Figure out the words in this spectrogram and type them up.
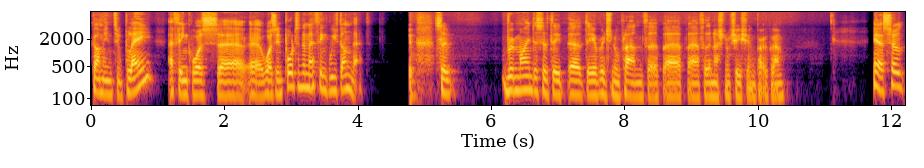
come into play, I think was uh, uh, was important, and I think we've done that. So remind us of the uh, the original plan for uh, uh, for the national tutoring program. Yeah, so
